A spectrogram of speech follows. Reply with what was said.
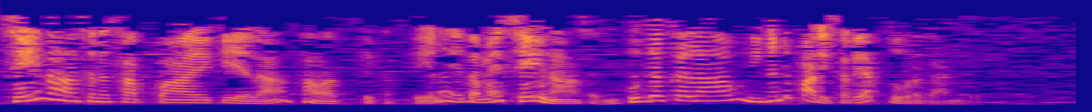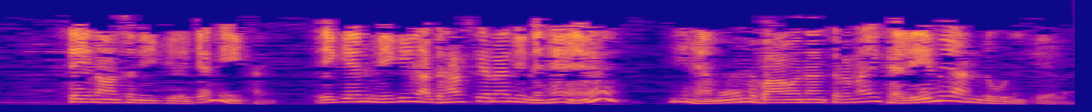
සේනාසන සප්පාය කියලා තවත් එකක් තියෙනවා. ඒ තමයි සේනාසන. හුදකලාව නිහඬ පරිසරයක් තෝරගන්න. සේනාසනී කියලා කියන්නේ ඒකයි. ඒ කියන්නේ මේකෙන් අදහස් කරන්නේ නැහැ මේ හැමෝම භාවනා කරන අය කැලේම යන්න ඕනේ කියලා.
